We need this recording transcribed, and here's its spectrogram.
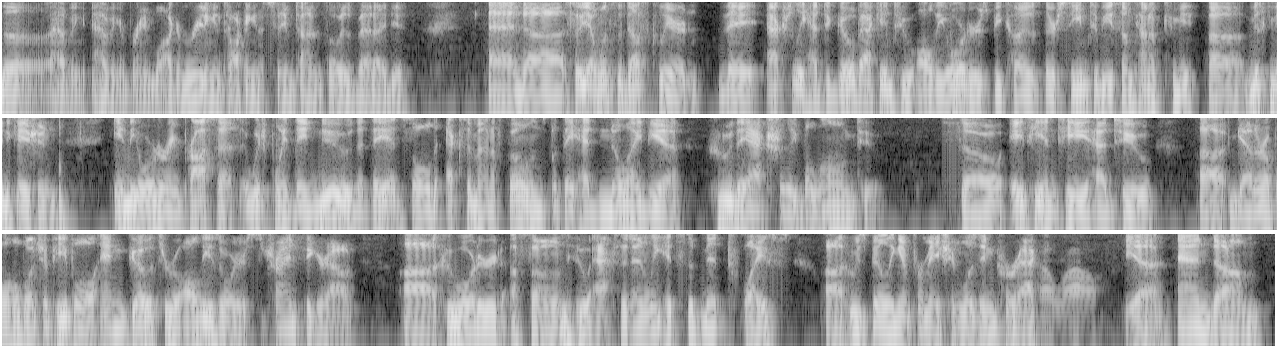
Uh, having having a brain block. I'm reading and talking at the same time. It's always a bad idea. And uh, so yeah, once the dust cleared, they actually had to go back into all the orders because there seemed to be some kind of commu- uh, miscommunication in the ordering process. At which point they knew that they had sold X amount of phones, but they had no idea who they actually belonged to. So AT and T had to uh, gather up a whole bunch of people and go through all these orders to try and figure out uh, who ordered a phone, who accidentally hit submit twice, uh, whose billing information was incorrect. Oh wow! Yeah, and um,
